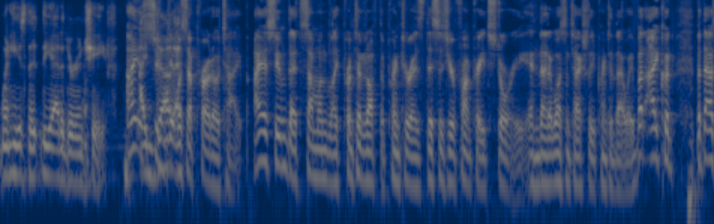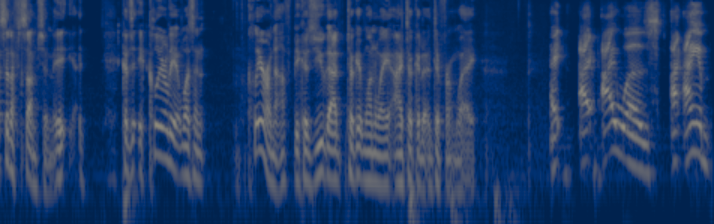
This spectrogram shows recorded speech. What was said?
when he's the, the editor in chief? I assumed don't- it was a prototype. I assumed that someone like printed it off the printer as this is your front page story, and that it wasn't actually printed that way. But I could, but that's an assumption. Because it, clearly it wasn't clear enough because you got took it one way, I took it a different way. I, I, I was, I, I am.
